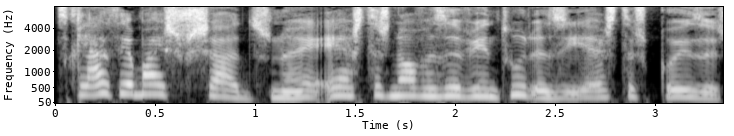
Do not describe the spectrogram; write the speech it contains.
se calhar até mais fechados, não é? A estas novas aventuras e a estas coisas.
